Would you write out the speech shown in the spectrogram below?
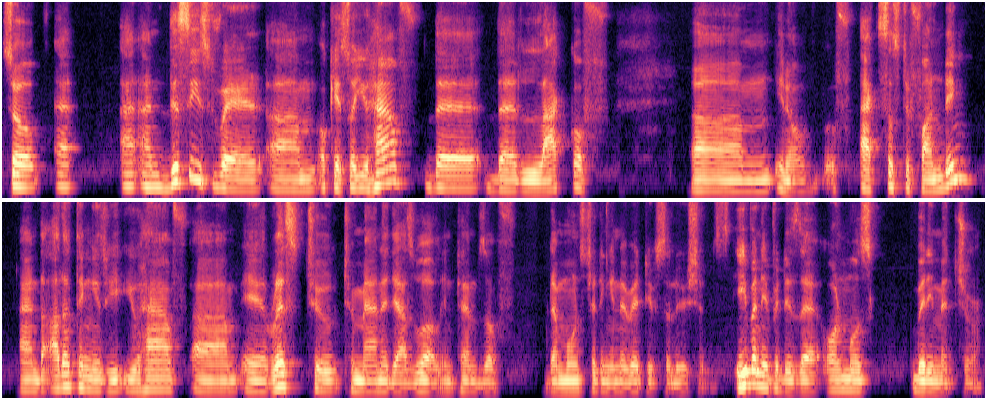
So, uh, and this is where um, okay, so you have the the lack of um, you know access to funding, and the other thing is you, you have um, a risk to to manage as well in terms of demonstrating innovative solutions, even if it is a, almost very mature.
